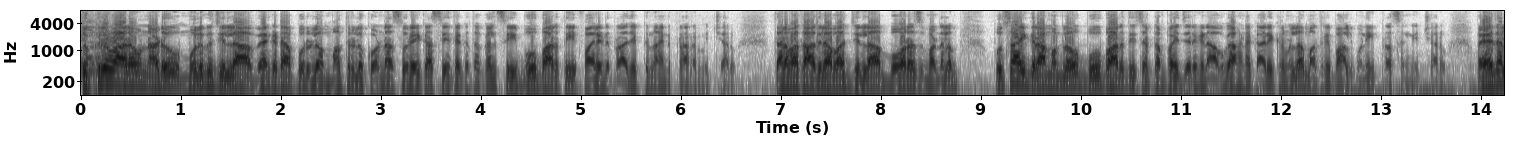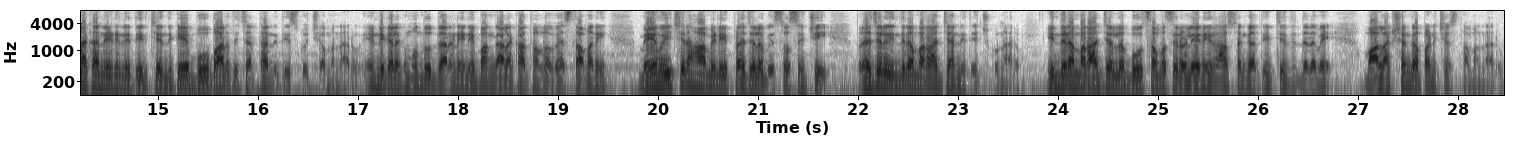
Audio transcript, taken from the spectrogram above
శుక్రవారం నాడు ములుగు జిల్లా వెంకటాపూర్లో మంత్రులు కొండా సురేఖ సీతక్కతో కలిసి భూభారతి పైలట్ ప్రాజెక్టును ఆయన ప్రారంభించారు. తర్వాత ఆదిలాబాద్ జిల్లా బోరజ్ మండలం పుసాయి గ్రామంలో భూభారతి చట్టంపై జరిగిన అవగాహన కార్యక్రమంలో మంత్రి పాల్గొని ప్రసంగించారు. పేదల కన్నిటిని తీర్చేందుకే భూభారతి చట్టాన్ని తీసుకొచ్చామన్నారు. ఎన్నికలకు ముందు ధరణిని బంగాళాఖాతంలో వేస్తామని మేము ఇచ్చిన హామీని ప్రజలు విశ్వసించి ప్రజలు ఇందిరమ్మ రాజ్యాన్ని తెచ్చుకున్నారు. ఇందిరమ్మ రాజ్యంలో భూ సమస్యలు లేని రాష్ట్రంగా తీర్చిదిద్దడమే మా లక్ష్యంగా పనిచేస్తామన్నారు.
